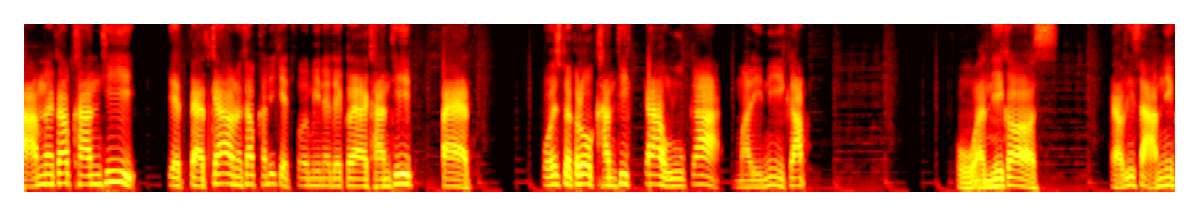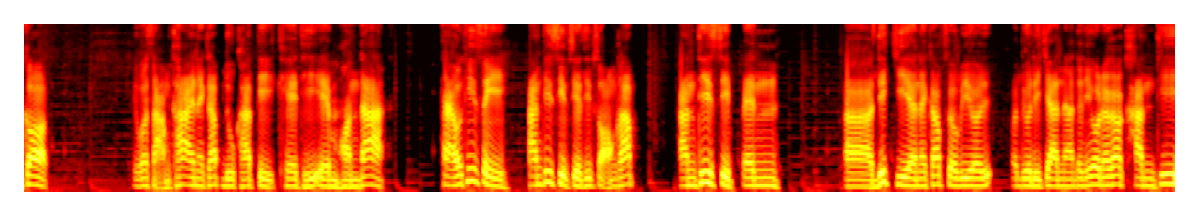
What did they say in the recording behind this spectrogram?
3 นะครับ คันที่ 789 นะครับ คันที่ 7 เฟอร์มินาเดแกลคันที่ 8โอสเปโกโลคันที่ 9 ลูก้ามารินี่ครับโอ้อันนี้ก็ แถวที่ 3 นี่ก็ถือว่า 3 ค่ายนะครับดูคาติ KTM Honda แถวที่4คันที่ 10 10 12 ครับคันที่ 10 เป็นดิเกียนะครับเฟลบิโอฟาบิโอดิจานาโตนิโอแล้วก็คันที่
